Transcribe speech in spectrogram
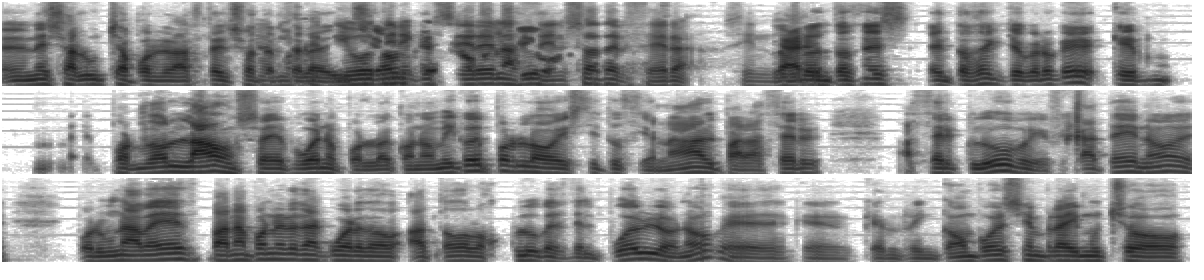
en esa lucha por el ascenso a tercera división. tiene que ser el ascenso a tercera, sin duda. Claro, entonces, entonces yo creo que, que por dos lados es bueno, por lo económico y por lo institucional, para hacer, hacer club. Y fíjate, ¿no? Por una vez van a poner de acuerdo a todos los clubes del pueblo, ¿no? Que, que, que en Rincón, pues siempre hay mucho,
